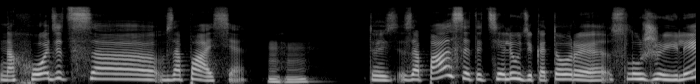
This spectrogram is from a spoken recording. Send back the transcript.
находится в запасе. Угу. То есть запас это те люди, которые служили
